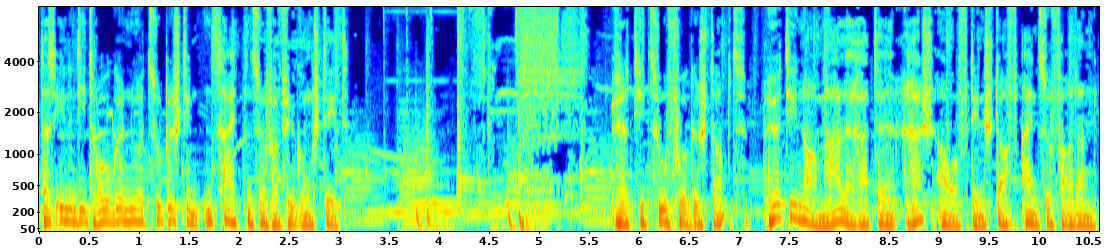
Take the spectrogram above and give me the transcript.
dass ihnen die Droge nur zu bestimmten Zeiten zur Verfügung steht. Wird die Zufuhr gestoppt, hört die normale Ratte rasch auf, den Stoff einzufordern.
